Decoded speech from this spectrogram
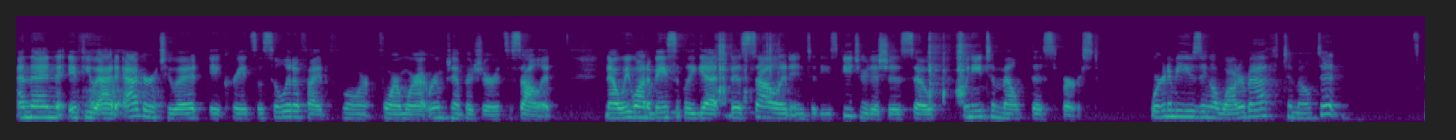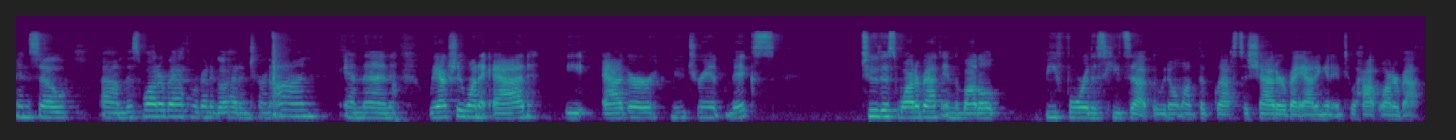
And then if you add agar to it, it creates a solidified form where at room temperature it's a solid. Now we want to basically get this solid into these petri dishes, so we need to melt this first. We're going to be using a water bath to melt it. And so um, this water bath, we're going to go ahead and turn on. And then we actually want to add the agar nutrient mix to this water bath in the bottle before this heats up. We don't want the glass to shatter by adding it into a hot water bath.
